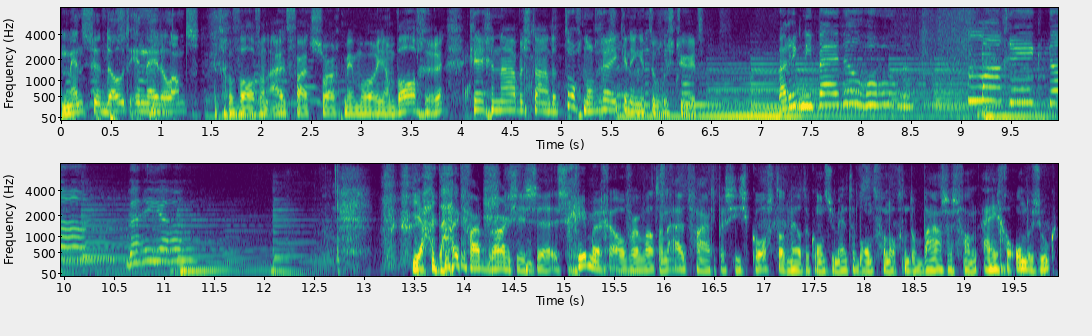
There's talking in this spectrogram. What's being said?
mensen dood in Nederland. Het geval van uitvaartzorg Memoriam Walcheren... kregen nabestaanden toch nog rekeningen toegestuurd. Waar ik niet bij wil horen, mag ik dan bij jou? Ja, de uitvaartbranche is uh, schimmig over wat een uitvaart precies kost. Dat meldt de Consumentenbond vanochtend op basis van eigen onderzoek.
